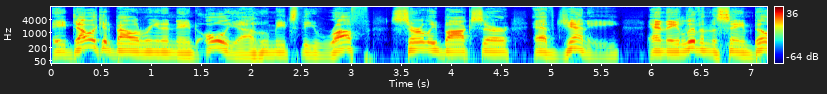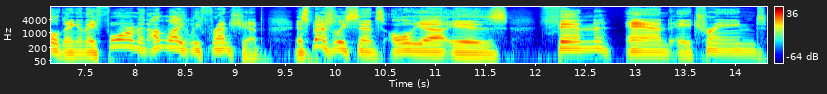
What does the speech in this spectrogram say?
a delicate ballerina named Olya who meets the rough, surly boxer Evgeny, and they live in the same building and they form an unlikely friendship, especially since Olya is thin and a trained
